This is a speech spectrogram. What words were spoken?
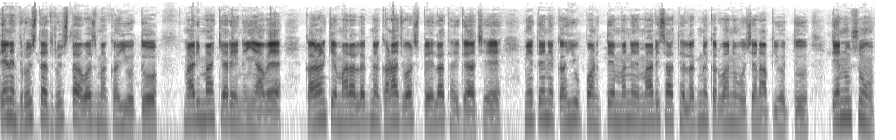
તેણે ધ્રુજતા ધ્રુજતા અવાજમાં કહ્યું હતું, મારી માં ક્યારેય નહીં આવે, કારણ કે મારા લગ્ન ઘણા જ વર્ષ પહેલાં થઈ ગયા છે. મેં તેને કહ્યું, પણ તે મને મારી સાથે લગ્ન કરવાનું વચન આપ્યું હતું. તેનું શું?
